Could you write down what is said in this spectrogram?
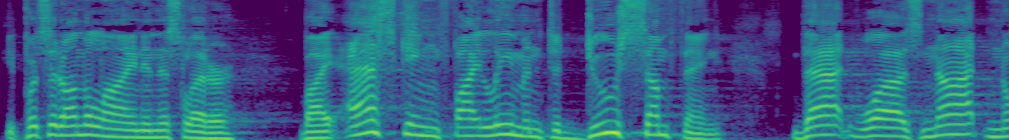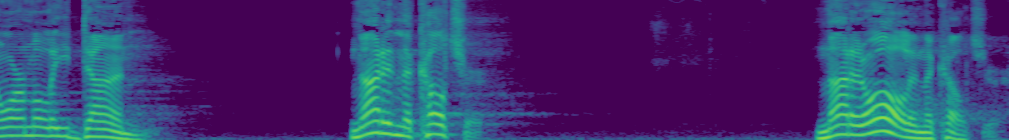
He puts it on the line in this letter by asking Philemon to do something that was not normally done. Not in the culture. Not at all in the culture.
